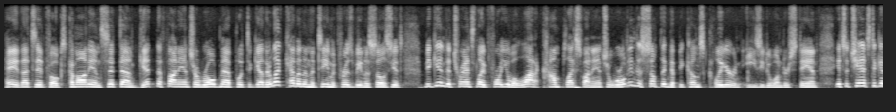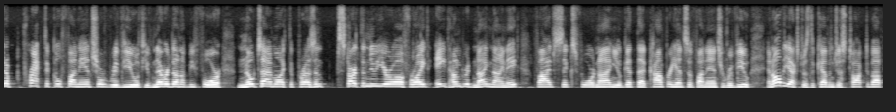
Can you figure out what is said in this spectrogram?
Hey, that's it, folks. Come on in, sit down, get the financial roadmap put together. Let Kevin and the team at Frisby and Associates begin to translate for you a lot of complex financial world into something that becomes clear and easy to understand. It's a chance to get a practical financial review if you've never done it before. No time like the present start the new year off right. 800 998 5649. You'll get that comprehensive financial review and all the extras that Kevin just talked about.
